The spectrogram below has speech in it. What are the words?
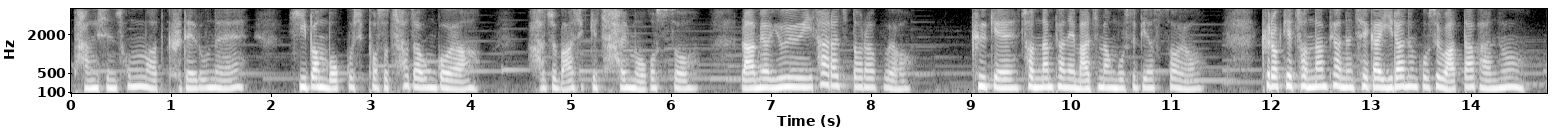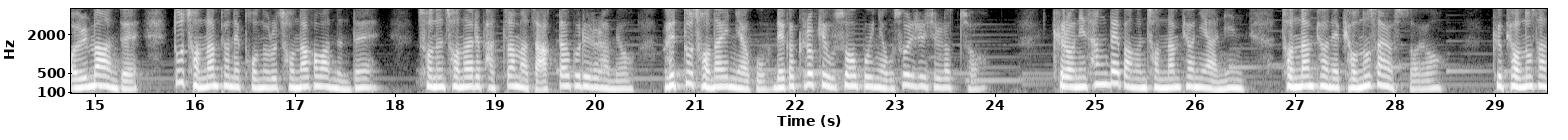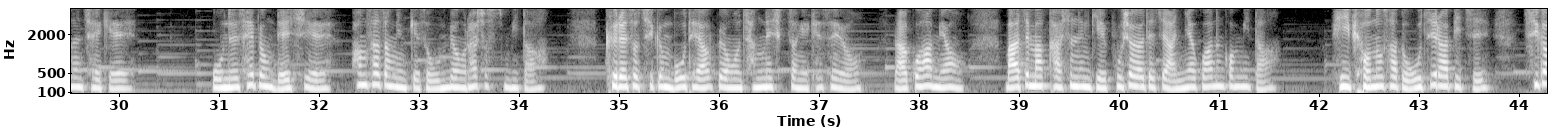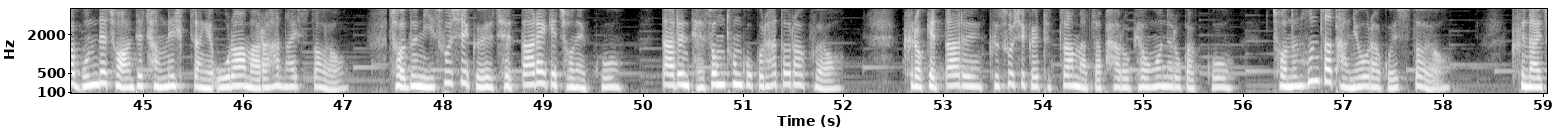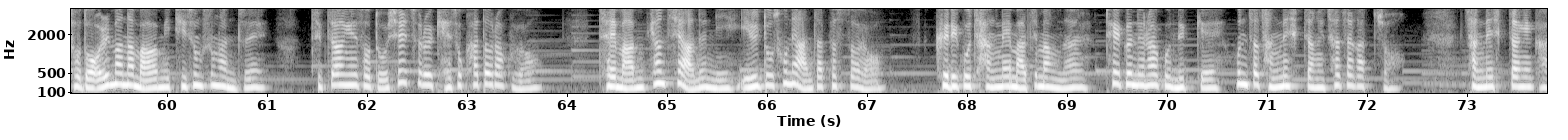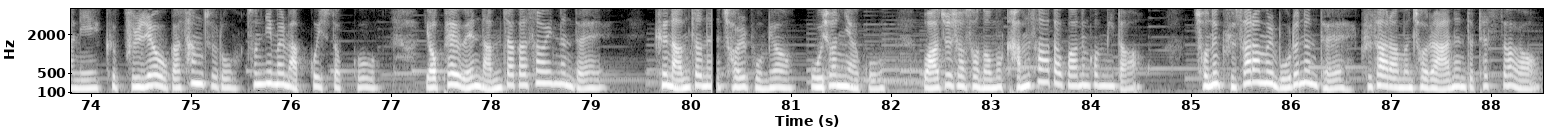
당신 손맛 그대로네. 이 밥 먹고 싶어서 찾아온 거야. 아주 맛있게 잘 먹었어. 라며 유유히 사라지더라고요. 그게 전 남편의 마지막 모습이었어요. 그렇게 전 남편은 제가 일하는 곳을 왔다 간 후 얼마 안 돼 또 전 남편의 번호로 전화가 왔는데 저는 전화를 받자마자 악다구리를 하며 왜 또 전화했냐고 내가 그렇게 우스워 보이냐고 소리를 질렀죠. 그러니 상대방은 전 남편이 아닌 전 남편의 변호사였어요. 그 변호사는 제게 오늘 새벽 4시에 황 사장님께서 운명을 하셨습니다. 그래서 지금 모 대학병원 장례식장에 계세요. 라고 하며 마지막 가시는 길 보셔야 되지 않냐고 하는 겁니다. 이 변호사도 오지랖이지. 지가 뭔데 저한테 장례식장에 오라 마라 하나 했어요. 저는 이 소식을 제 딸에게 전했고 딸은 대성통곡을 하더라고요. 그렇게 딸은 그 소식을 듣자마자 바로 병원으로 갔고 저는 혼자 다녀오라고 했어요. 그날 저도 얼마나 마음이 뒤숭숭한지 직장에서도 실수를 계속 하더라고요. 제 마음이 편치 않으니 일도 손에 안 잡혔어요. 그리고 장례 마지막 날 퇴근을 하고 늦게 혼자 장례식장에 찾아갔죠. 장례식장에 가니 그 불려오가 상주로 손님을 맡고 있었고 옆에 웬 남자가 서 있는데 그 남자는 절 보며 오셨냐고 와주셔서 너무 감사하다고 하는 겁니다. 저는 그 사람을 모르는데 그 사람은 저를 아는 듯 했어요.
